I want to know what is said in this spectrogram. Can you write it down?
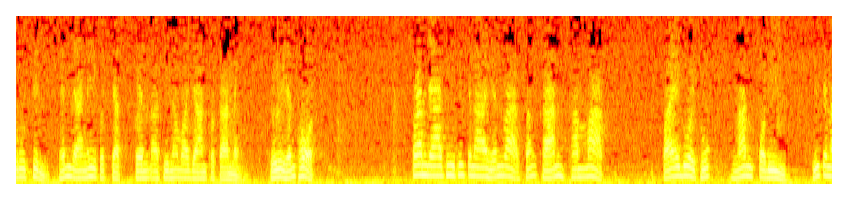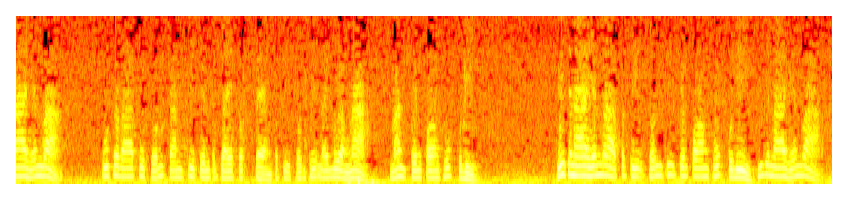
รู้สิ้น เห็นอย่างนี้ก็จัดเป็นอธินวายานประการหนึ่ง คือเห็นโทษ ปัญญาที่พิจารณาเห็นว่าสังขารทำมาก ไปด้วยทุกนั่นก็ดี พิจารณาเห็นว่ากุศลกุศลกรรมที่เป็นปัจจัยตกแต่งปฏิสนธิในเรื่องหน้า นั่นเป็นกองทุกข์ก็ดี พิจารณาเห็นว่าปฏิสนธิเป็นกองทุกข์ก็ดี พิจารณาเห็นว่าค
